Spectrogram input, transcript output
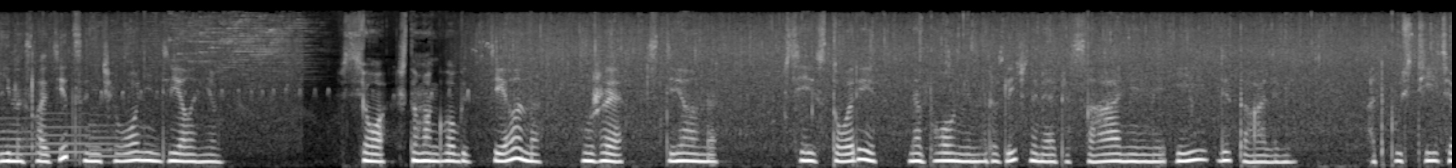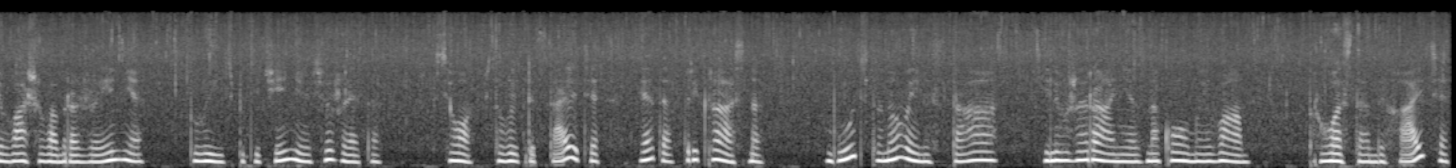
и насладиться ничего не деланием. Все, что могло быть сделано, уже сделано. Все истории наполнены различными описаниями и деталями. Отпустите ваше воображение плыть по течению сюжета. Все, что вы представите, это прекрасно будь то новые места или уже ранее знакомые вам. Просто отдыхайте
